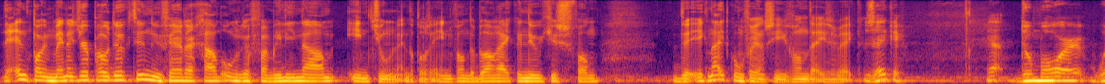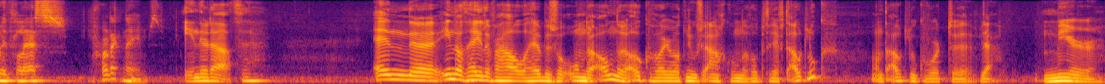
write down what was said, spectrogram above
de Endpoint Manager producten nu verder gaan onder de familienaam Intune. En dat was een van de belangrijke nieuwtjes van de Ignite-conferentie van deze week. zeker. Ja, do more with less product names. Inderdaad. En eh, in dat hele verhaal hebben ze onder andere ook weer wat nieuws aangekondigd wat betreft Outlook. Want Outlook wordt eh, ja, meer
